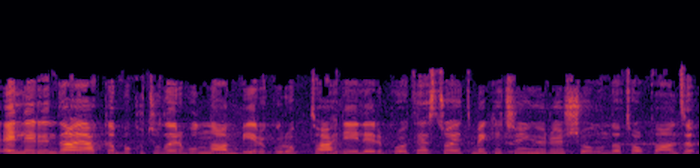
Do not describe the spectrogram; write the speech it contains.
Ellerinde ayakkabı kutuları bulunan bir grup tahliyeleri protesto etmek için yürüyüş yolunda toplandı.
